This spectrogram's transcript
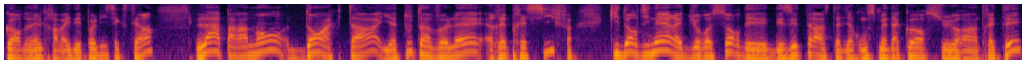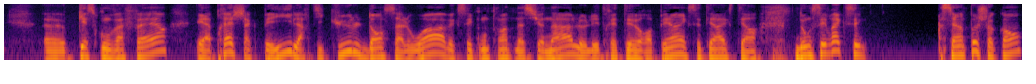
coordonner le travail des polices, etc. Là, apparemment, dans ACTA, il y a tout un volet répressif qui d'ordinaire est du ressort des, États, c'est-à-dire qu'on se met d'accord sur un traité, qu'est-ce qu'on va faire, et après, chaque pays l'articule dans sa loi avec ses contraintes nationales, les traités européens, etc., etc. Donc c'est vrai que c'est c'est un peu choquant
